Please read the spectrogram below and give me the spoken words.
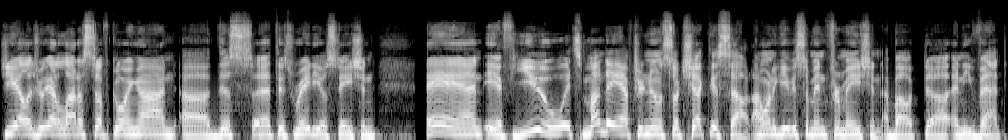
GLage, we got a lot of stuff going on uh, this at this radio station. And if you, it's Monday afternoon, so check this out. I want to give you some information about uh, an event.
